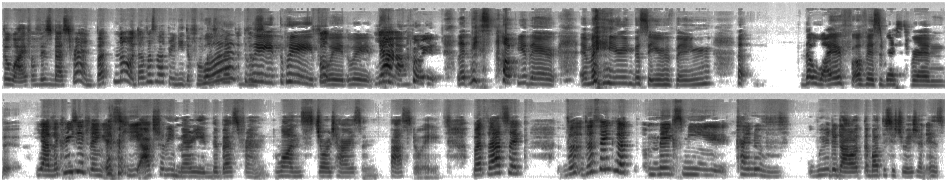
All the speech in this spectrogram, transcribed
the wife of his best friend. But no, that was not really the focus of what was, wait wait Fo- wait wait Yeah, wait let me stop you there am i hearing the same thing the wife of his best friend Yeah, the crazy thing is he actually married the best friend once George Harrison passed away. But that's like the the thing that makes me kind of weirded out about the situation is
